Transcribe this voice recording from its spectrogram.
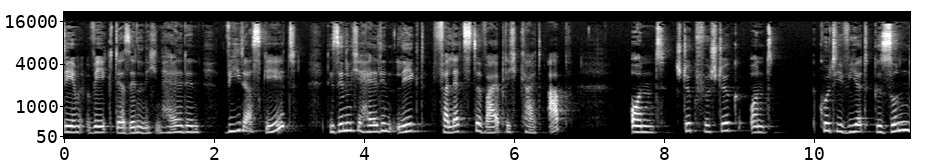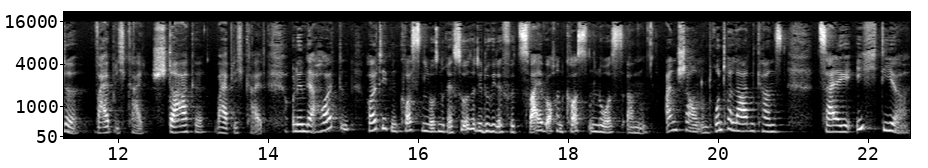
dem Weg der sinnlichen Heldin, wie das geht. Die sinnliche Heldin legt verletzte Weiblichkeit ab und Stück für Stück und kultiviert gesunde Weiblichkeit, starke Weiblichkeit. Und in der heutigen kostenlosen Ressource, die du wieder für zwei Wochen kostenlos ähm, anschauen und runterladen kannst, zeige ich dir,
